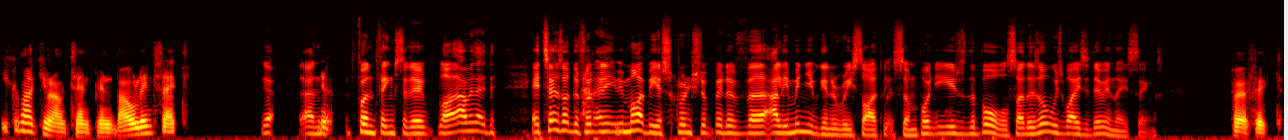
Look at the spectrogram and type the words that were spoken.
you can make your own ten pin bowling set. Yeah, and Yeah. fun things to do. Like I mean, it, it sounds like good fun, and it, it might be a scrunched up bit of uh, aluminium you're going to recycle at some point. You use the ball, so there's always ways of doing these things. Perfect.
